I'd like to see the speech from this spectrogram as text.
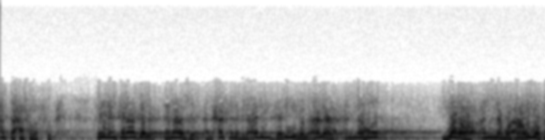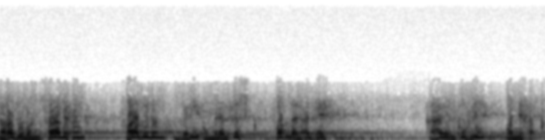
حتى حصل الصلح فإذا تنازل تنازل الحسن بن علي دليل على أنه يرى أن معاوية رجل صالح فاضل بريء من الفسق فضلا عن إيش؟ عن الكفر والنفاق.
